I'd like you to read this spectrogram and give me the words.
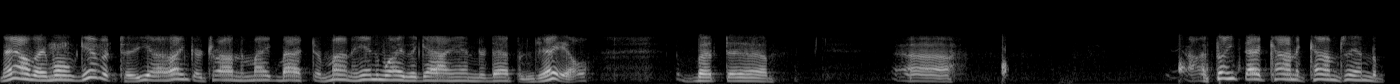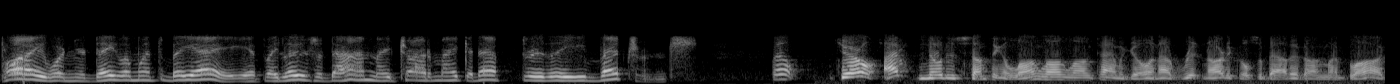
now they won't give it to you. I think they're trying to make back their money. Anyway, the guy ended up in jail. But uh, uh, I think that kind of comes into play when you're dealing with the VA. If they lose a dime, they try to make it up through the veterans. Well, Jerrel, I've noticed something a long, long, long time ago, and I've written articles about it on my blog.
